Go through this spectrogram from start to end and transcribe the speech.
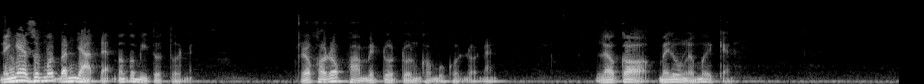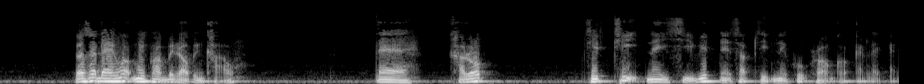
ในแง่สมมติบัญญัติเนี่ยมันก็มีตัวตน เราเคารพความเป็นตัวตนของบุคคลเหล่านั้น แล้วก็ไม่รุ่งละเมิดกันก็แสดงว่ามีความเป็นเราเป็นเขา แต่เคารพสิทธิในชีวิตในทรัพย์สินในคู่ครองของกันและกัน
